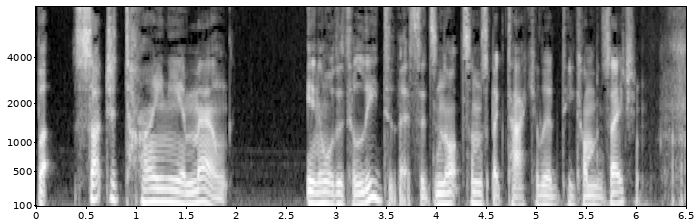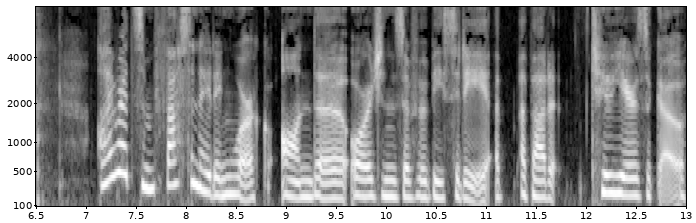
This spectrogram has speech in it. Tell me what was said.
but such a tiny amount in order to lead to this? It's not some spectacular decompensation. I read some fascinating work on the origins of obesity about it two years ago.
